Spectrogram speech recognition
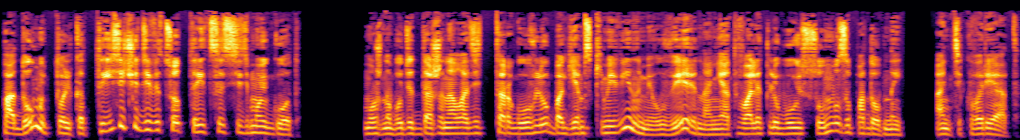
Подумать только 1937 год. Можно будет даже наладить торговлю богемскими винами. Уверен, они отвалят любую сумму за подобный антиквариат.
